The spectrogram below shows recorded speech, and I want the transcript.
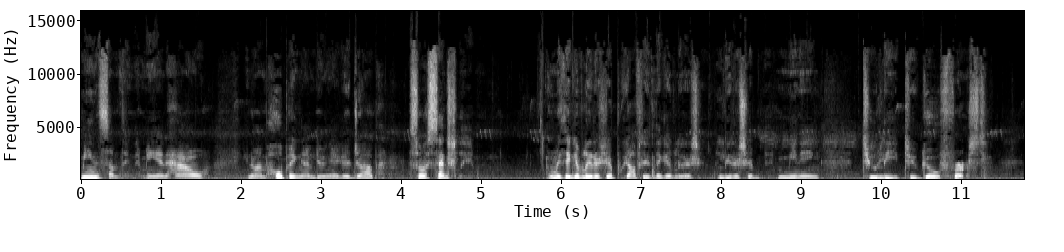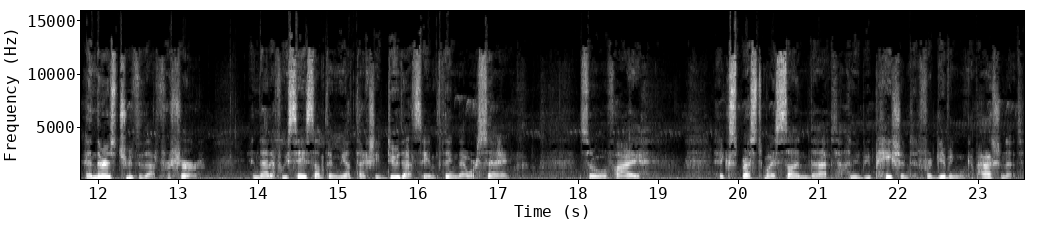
means something to me, and how, you know, I'm hoping I'm doing a good job. So essentially, when we think of leadership, we often think of leadership, leadership meaning to lead, to go first. And there is truth to that for sure. In that if we say something, we have to actually do that same thing that we're saying. So if I express to my son that I need to be patient and forgiving and compassionate,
